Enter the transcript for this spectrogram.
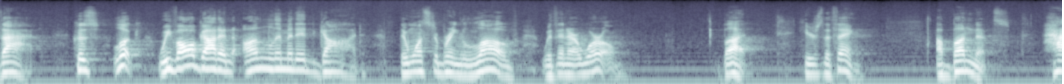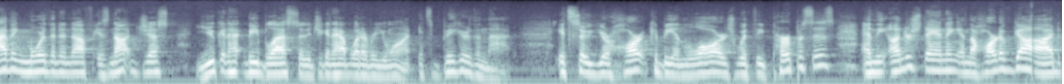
that. Because, look, we've all got an unlimited God that wants to bring love within our world. But here's the thing abundance, having more than enough, is not just you can be blessed so that you can have whatever you want, it's bigger than that. It's so your heart could be enlarged with the purposes and the understanding and the heart of God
